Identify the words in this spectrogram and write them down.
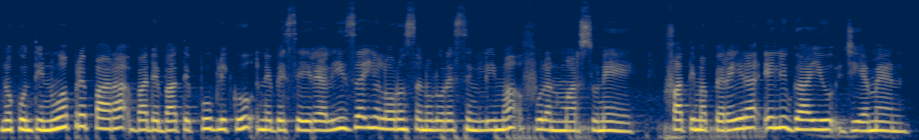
no continua prepara ba debate público ne BC realiza e loron sanulu resin lima fulan março ne. Fátima Pereira, Elio Gaio, GMN.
